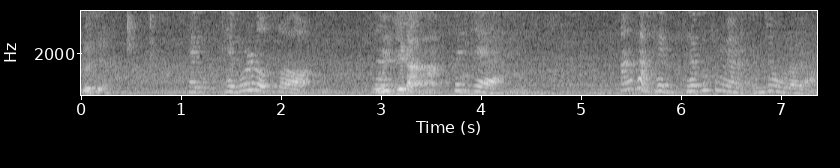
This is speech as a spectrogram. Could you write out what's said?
그지? 배, 배불렀어 울질 않아. 그치? 항상 배, 배고프면 엄청 울어요.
